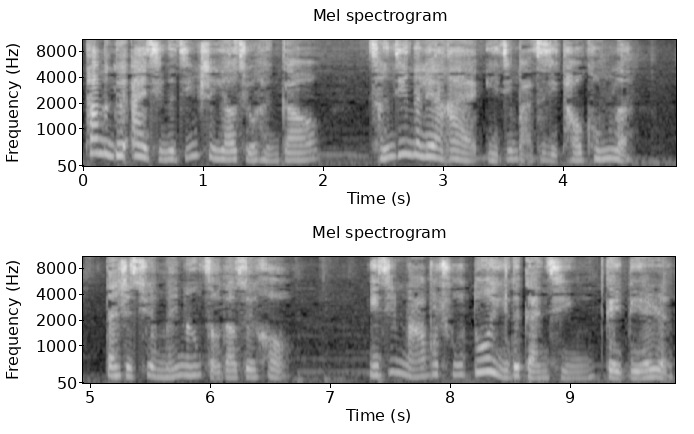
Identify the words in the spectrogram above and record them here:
他们对爱情的精神要求很高，曾经的恋爱已经把自己掏空了，但是却没能走到最后，已经拿不出多余的感情给别人。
